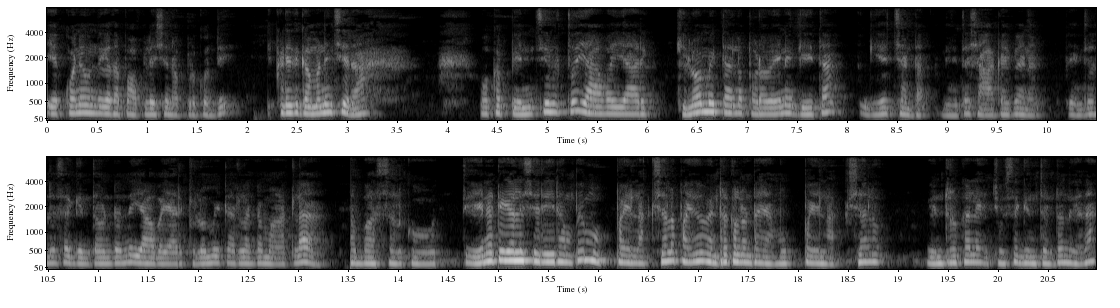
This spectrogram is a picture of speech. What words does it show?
ఎక్కువనే ఉంది కదా పాపులేషన్ అప్పుడు కొద్ది. ఇక్కడ ఇది గమనించిరా? ఒక పెన్సిల్తో యాభై ఆరు కిలోమీటర్ల పొడవైన గీత గీయచ్చంట. నేనైతే షాక్ అయిపోయినా. పెన్సిల్ చూస్తే గింత ఉంటుంది యాభై ఆరు కిలోమీటర్లు అంటే మాటల. అసలుకు తేనెటీగల శరీరంపై ముప్పై లక్షల పైగా వెంట్రుకలు ఉంటాయా? ముప్పై లక్షలు వెంట్రుకలే. చూస్తే గింత ఉంటుంది కదా?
